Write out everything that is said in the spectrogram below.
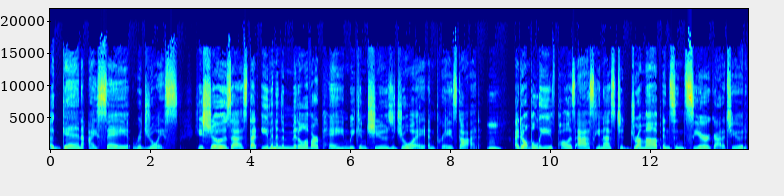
Again, I say, rejoice. He shows us that even in the middle of our pain, we can choose joy and praise God. Mm. I don't believe Paul is asking us to drum up insincere gratitude.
